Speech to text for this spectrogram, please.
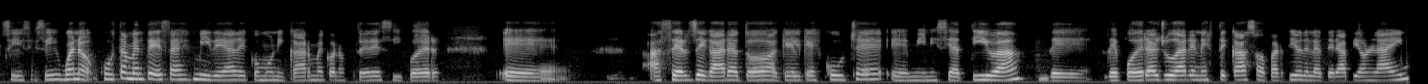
Sí, Sí, sí. Bueno, justamente esa es mi idea de comunicarme con ustedes y poder eh, hacer llegar a todo aquel que escuche eh, mi iniciativa de, poder ayudar en este caso a partir de la terapia online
